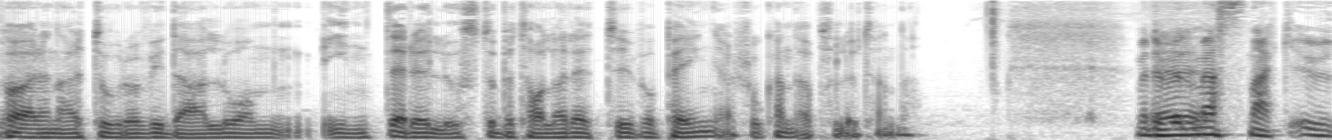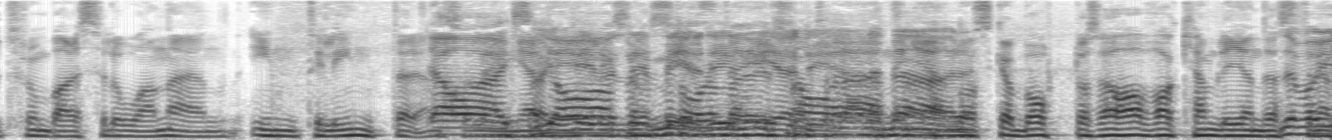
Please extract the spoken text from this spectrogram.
för en Arturo Vidal och om inte är det lust att betala rätt typ av pengar så kan det absolut hända. Men det är väl mest snack ut från Barcelona än in till Inter än Ja, så länge. exakt. Det är Ja, väl det det är träningen där. och ska bort och så, ja, vad kan bli en Det var destination?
